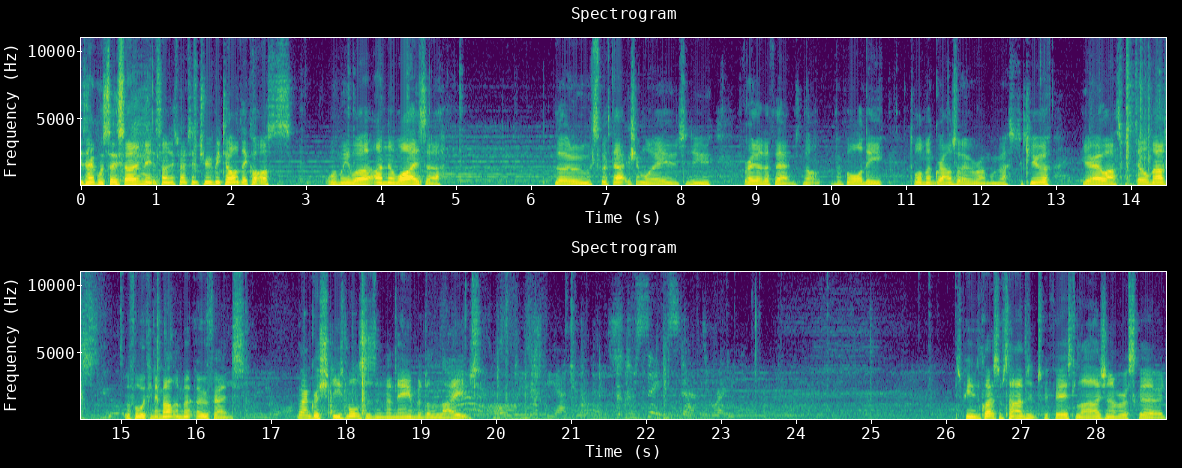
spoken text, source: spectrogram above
attack was so sudden, it's unexpected. Truth be told, they caught us when we were unwiser though swift action will waves to raid our defense, not before the tournament grounds were overrun. We must secure your whilst still mounts before we can mount the offense. Vanquish these monsters in the name of the light. It's been quite some time since we faced a large number of Scourge.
